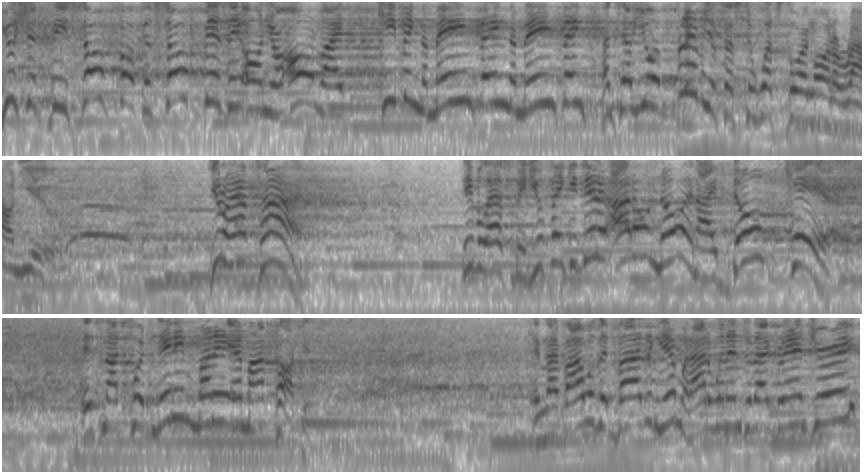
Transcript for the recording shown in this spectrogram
You should be so focused, so busy on your own life, keeping the main thing the main thing until you're oblivious as to what's going on around you. You don't have time. People ask me, do you think he did it? I don't know, and I don't care. It's not putting any money in my pocket. And if I was advising him when I went into that grand jury,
